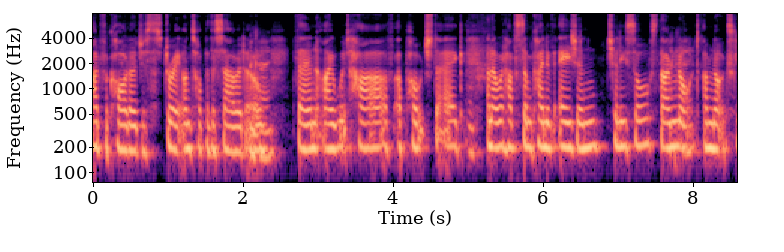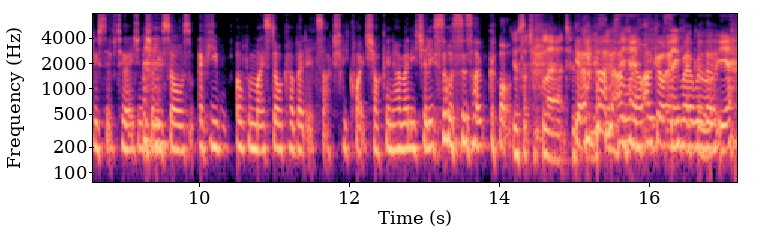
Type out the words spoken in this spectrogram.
avocado just straight on top of the sourdough. Okay. Then I would have a poached egg, and I would have some kind of Asian chili sauce. I'm not. I'm not exclusive to Asian chili sauce. If you open my store cupboard, it's actually quite shocking how many chili sauces I've got. You're such a flirt. With Yeah. I will. I'll go So anywhere with it. Yeah.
